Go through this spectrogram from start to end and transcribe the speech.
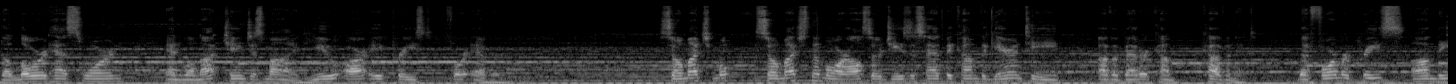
The Lord has sworn and will not change his mind. You are a priest forever. So much, mo- so much the more also Jesus had become the guarantee of a better com- covenant. The former priests, on the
